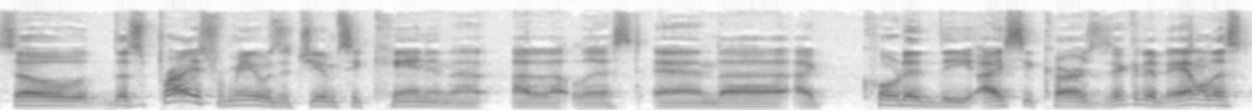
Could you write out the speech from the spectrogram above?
So the surprise for me was the GMC Canyon out of that list. And uh, I quoted the iSeeCars' executive analyst,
